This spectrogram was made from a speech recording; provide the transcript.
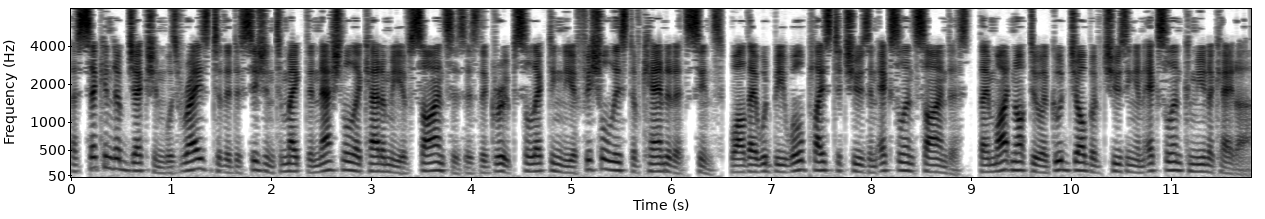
A second objection was raised to the decision to make the National Academy of Sciences as the group selecting the official list of candidates since, while they would be well placed to choose an excellent scientist, they might not do a good job of choosing an excellent communicator.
